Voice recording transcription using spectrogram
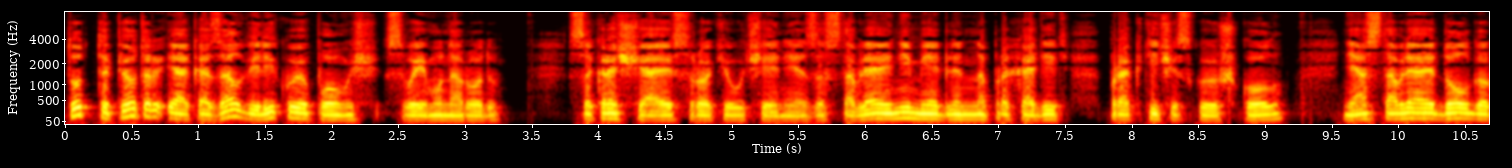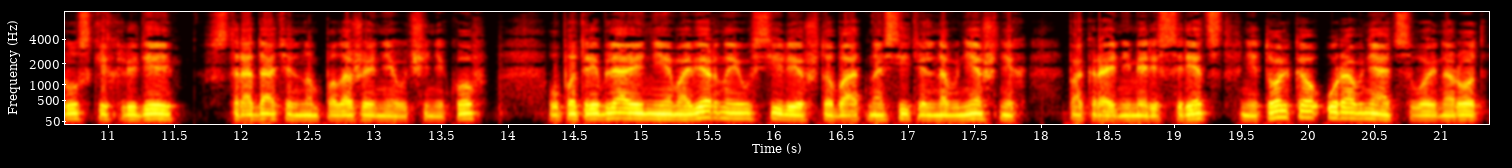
Тут-то Петр и оказал великую помощь своему народу, сокращая сроки учения, заставляя немедленно проходить практическую школу, не оставляя долго русских людей в страдательном положении учеников, употребляя неимоверные усилия, чтобы относительно внешних, по крайней мере, средств не только уравнять свой народ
